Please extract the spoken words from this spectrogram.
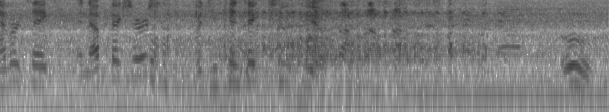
never take enough pictures, but you can take too few. Ooh.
